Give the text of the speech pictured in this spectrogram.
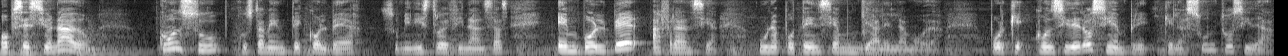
Obsesionado con su, justamente, Colbert, su ministro de Finanzas, en volver a Francia una potencia mundial en la moda, porque consideró siempre que la suntuosidad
